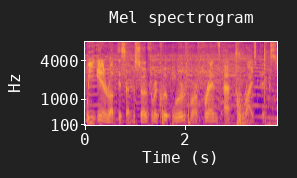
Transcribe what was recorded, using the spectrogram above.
We interrupt this episode for a quick word from our friends at PrizePicks.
